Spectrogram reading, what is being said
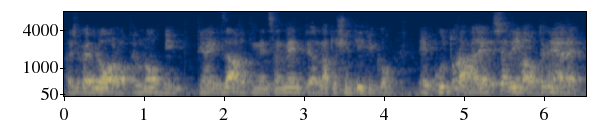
la ricerca dell'oro è un hobby finalizzato tendenzialmente al lato scientifico e culturale, si arriva a ottenere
